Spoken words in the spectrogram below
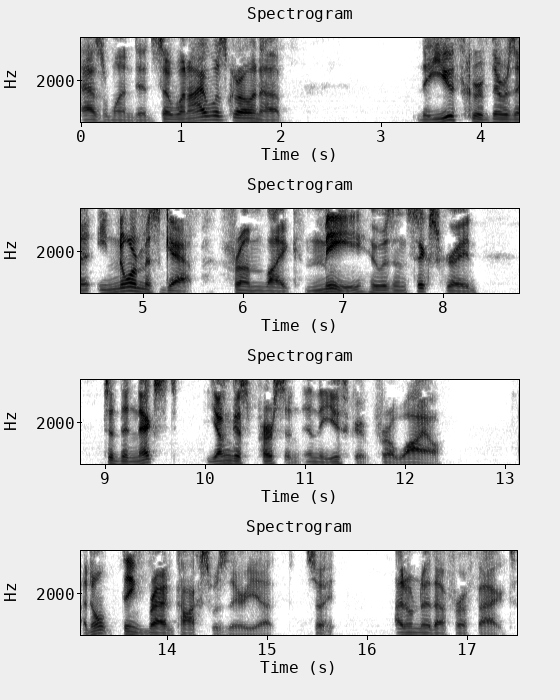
as one did. So when I was growing up, the youth group, there was an enormous gap from like me, who was in sixth grade, to the next youngest person in the youth group for a while. I don't think Brad Cox was there yet. So I don't know that for a fact.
